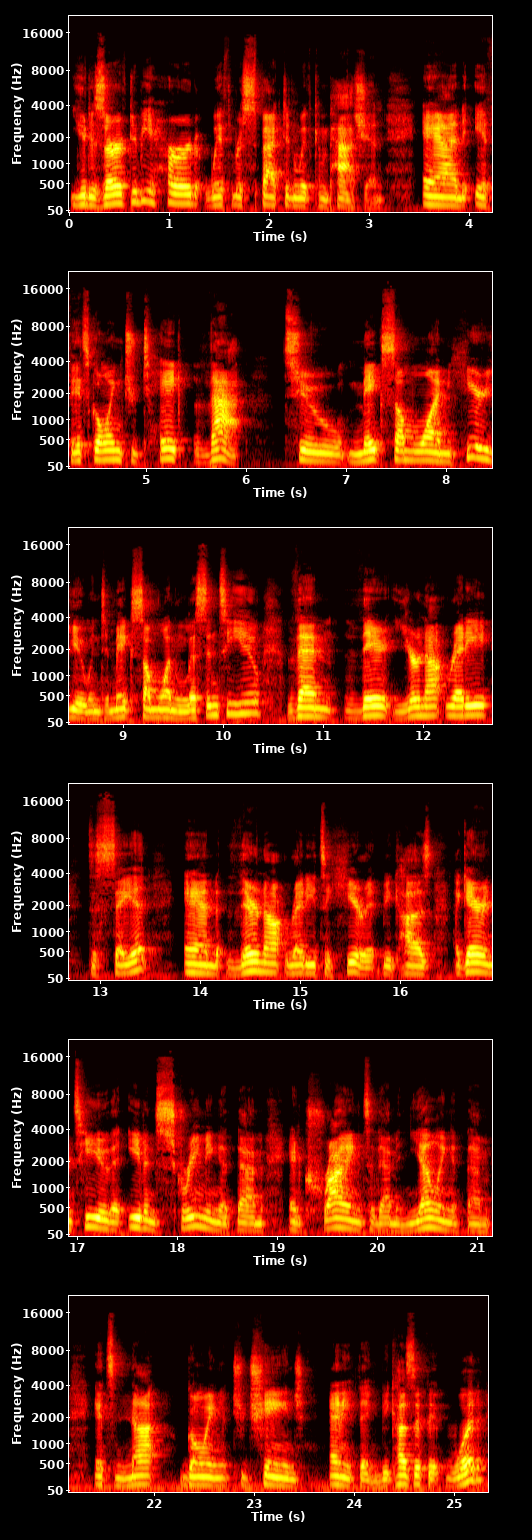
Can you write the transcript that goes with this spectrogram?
You deserve to be heard with respect and with compassion. And if it's going to take that to make someone hear you and to make someone listen to you, then you're not ready to say it and they're not ready to hear it because I guarantee you that even screaming at them and crying to them and yelling at them, it's not going to change anything because if it would,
